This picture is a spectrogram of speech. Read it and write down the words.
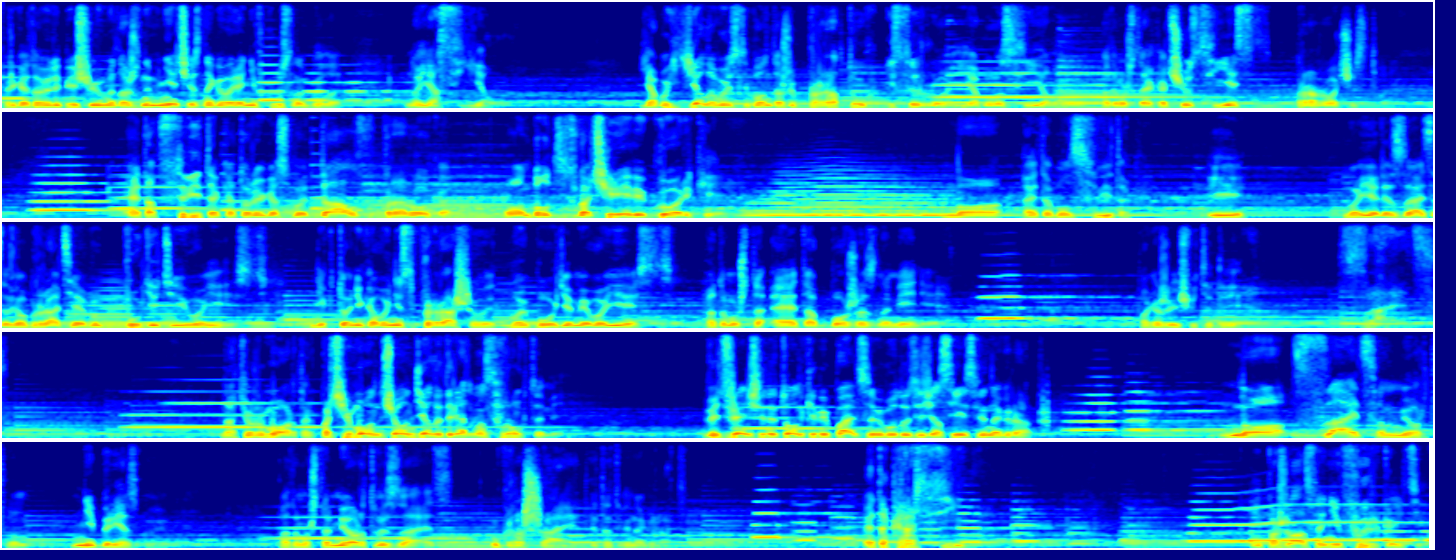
приготовили пищу, и мы должны. Мне, честно говоря, невкусно было, но я съел. Я бы ел его, если бы он даже протух и сырой. Я бы его съел, потому что я хочу съесть пророчество. Этот свиток, который Господь дал в пророка, он был в чреве горький. Но это был свиток. И мы ели зайца, сказал, братья, вы будете его есть. Никто никого не спрашивает, мы будем его есть, потому что это Божье знамение. Покажи еще те две. Заяц. Натюрмортах. Почему он? Что он делает рядом с фруктами? Ведь женщины тонкими пальцами будут сейчас есть виноград. Но зайцем мертвым не брезгуем. Потому что мертвый заяц украшает этот виноград. Это красиво. И, пожалуйста, не фыркайте,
